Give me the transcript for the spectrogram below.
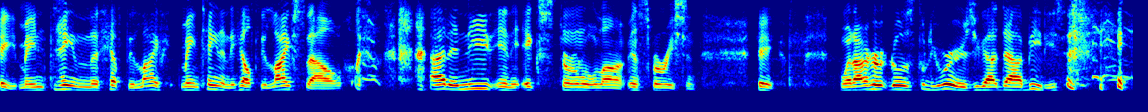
Hey, maintaining a healthy life, maintaining a healthy lifestyle. I didn't need any external um, inspiration. Hey, when I heard those three words, you got diabetes.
